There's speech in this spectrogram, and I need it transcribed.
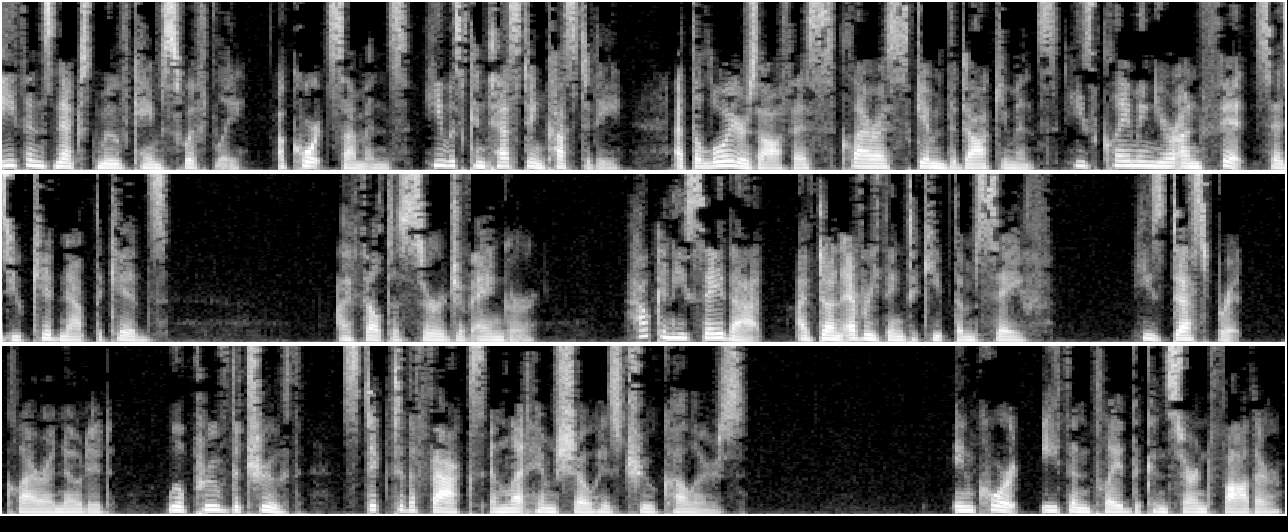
Ethan's next move came swiftly a court summons. He was contesting custody. At the lawyer's office, Clara skimmed the documents. He's claiming you're unfit, says you kidnapped the kids. I felt a surge of anger. How can he say that? I've done everything to keep them safe. He's desperate, Clara noted. We'll prove the truth, stick to the facts, and let him show his true colors. In court, Ethan played the concerned father,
